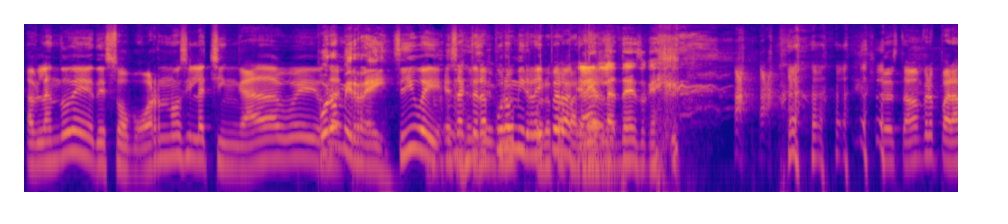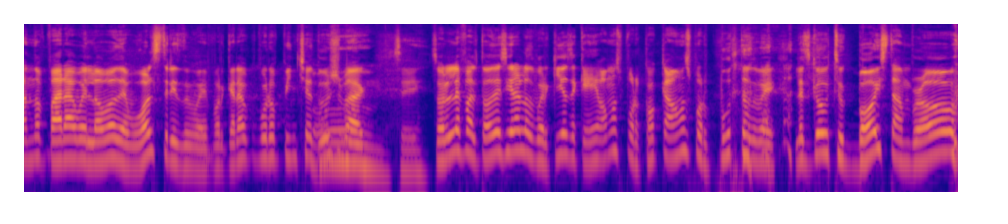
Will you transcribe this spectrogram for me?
hablando de, de sobornos y la chingada, güey. Puro sea- mi rey. Sí, güey. Exacto. Era Sí, puro, puro- mi rey, puro pero acá... irlandés, ok. Lo estaban preparando para, güey, el lobo de Wall Street, güey. Porque era puro pinche douchebag. Boom, Sí. Solo le faltó decir a los huerquillos de que "Eh, vamos por coca, vamos por putos, güey. Let's go to Boys Town, bro.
